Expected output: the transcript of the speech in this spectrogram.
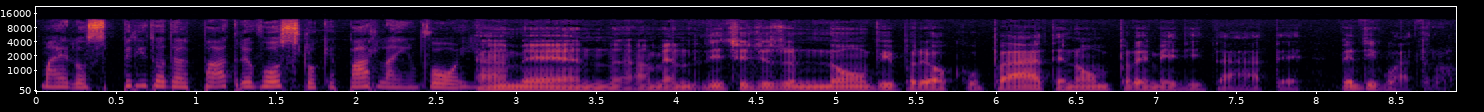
ma è lo Spirito del Padre vostro che parla in voi. Amen, amen. Dice Gesù, non vi preoccupate, non premeditate. 24.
